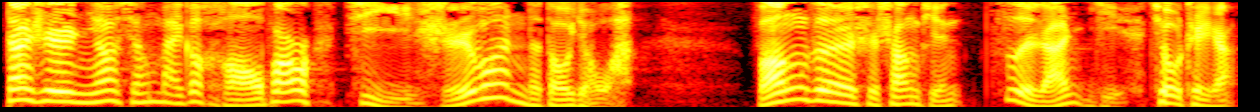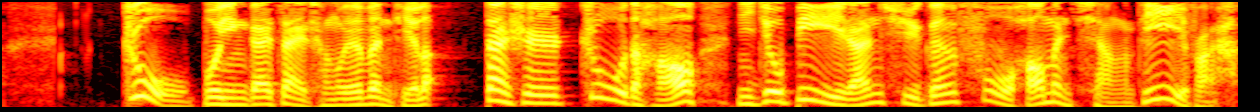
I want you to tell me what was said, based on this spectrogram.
但是你要想买个好包，几十万的都有啊。房子是商品，自然也就这样。住不应该再成为问题了。但是住的好，你就必然去跟富豪们抢地方啊！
